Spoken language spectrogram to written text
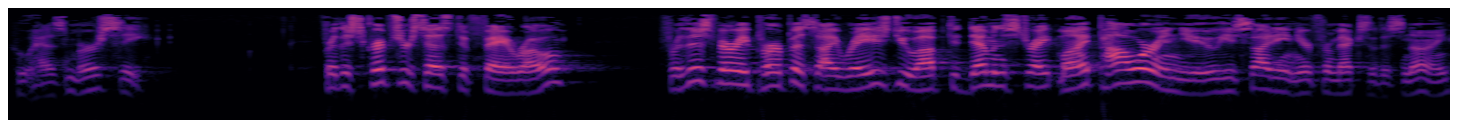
who has mercy. For the scripture says to Pharaoh, For this very purpose I raised you up to demonstrate my power in you. He's citing here from Exodus 9.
